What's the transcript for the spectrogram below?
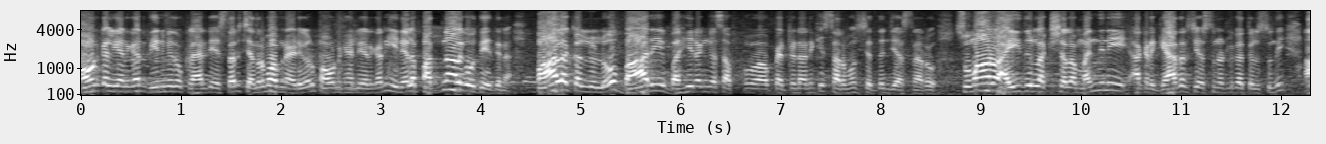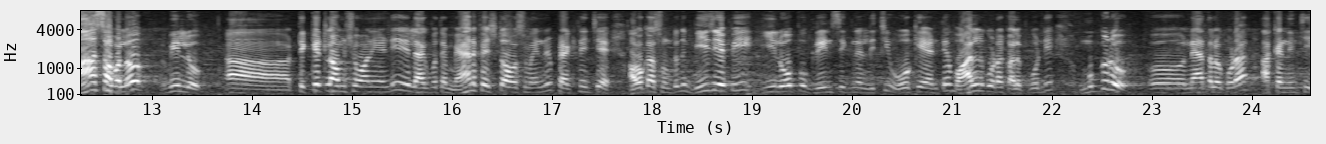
పవన్ కళ్యాణ్ గారు దీని మీద ఒక క్లారిటీ ఇస్తారు. చంద్రబాబు నాయుడు గారు పవన్ కళ్యాణ్ గారు ఈ నెల పద్నాలుగవ తేదీన పాలకల్లులో భారీ బహిరంగ సభ పెట్టడానికి సర్వం సిద్ధం చేస్తున్నారు. సుమారు ఐదు లక్షల మందిని అక్కడ గ్యాదర్ చేస్తున్నట్లుగా తెలుస్తుంది. ఆ సభలో వీళ్ళు టిక్కెట్ల అంశం అనియండి లేకపోతే మేనిఫెస్టో అవసరమైనది ప్రకటించే అవకాశం ఉంటుంది. బీజేపీ ఈ లోపు గ్రీన్ సిగ్నల్ ఇచ్చి ఓకే అంటే వాళ్ళని కూడా కలుపుకుండి ముగ్గురు నేతలు కూడా అక్కడి నుంచి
